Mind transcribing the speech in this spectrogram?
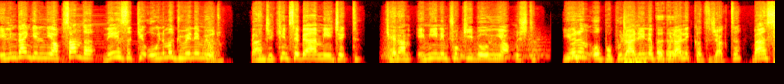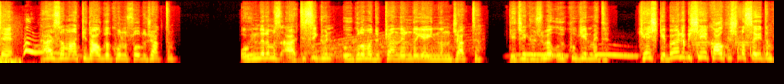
Elinden geleni yapsam da ne yazık ki oyunuma güvenemiyordum. Bence kimse beğenmeyecekti. Kerem eminim çok iyi bir oyun yapmıştı. Yarın o popülerliğine popülerlik katacaktı. Bense her zamanki dalga konusu olacaktım. Oyunlarımız ertesi gün uygulama dükkanlarında yayınlanacaktı. Gece gözüme uyku girmedi. Keşke böyle bir şeye kalkışmasaydım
